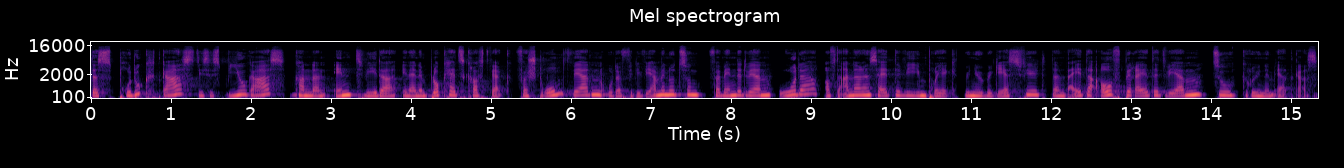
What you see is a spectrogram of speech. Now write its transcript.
Das Produktgas, dieses Biogas, kann dann entweder in einem Blockheizkraftwerk verstromt werden oder für die Wärmenutzung verwendet werden oder auf der anderen Seite wie im Projekt Renewable Gas Field dann weiter aufbereitet werden zu grünem Erdgas.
